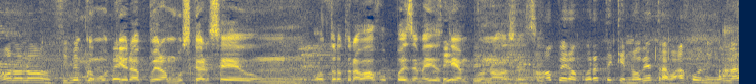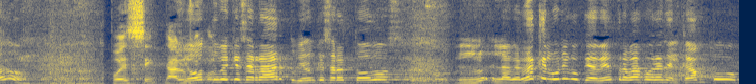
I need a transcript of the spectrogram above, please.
no, no, no, sí me Como quiera pudieran buscarse un otro trabajo pues de medio Sí, tiempo, sí. ¿no? O sea, sí. No, pero acuérdate que no había trabajo en ningún lado. Pues sí. Yo mejor- tuve que cerrar, tuvieron que cerrar todos. La verdad que lo único que había trabajo era en el campo.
